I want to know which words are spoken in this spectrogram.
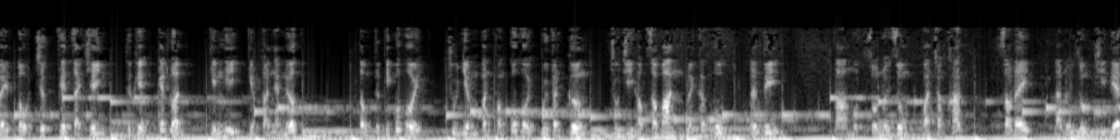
về tổ chức phiên giải trình, thực hiện kết luận, kiến nghị kiểm toán nhà nước. Tổng thư ký Quốc hội, chủ nhiệm Văn phòng Quốc hội Bùi Văn Cường chủ trì họp giao ban với các vụ, đơn vị và một số nội dung quan trọng khác. Sau đây là nội dung chi tiết.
